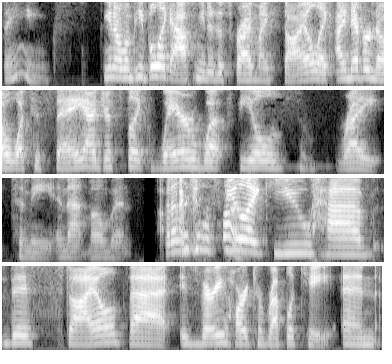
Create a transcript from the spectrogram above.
Thanks. You know, when people like ask me to describe my style, like I never know what to say. I just like wear what feels right to me in that moment. But I, like I just feel like you have this style that is very hard to replicate. And,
